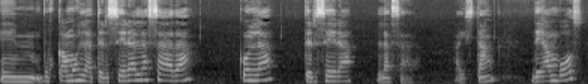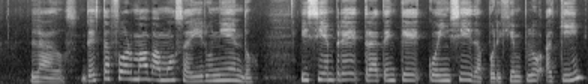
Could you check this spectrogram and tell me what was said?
em, buscamos la tercera lazada con la tercera lazada. Ahí están de ambos lados. De esta forma vamos a ir uniendo. Y siempre traten que coincida. Por ejemplo aquí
